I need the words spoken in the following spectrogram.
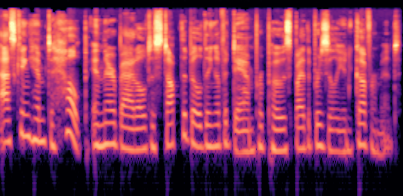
asking him to help in their battle to stop the building of a dam proposed by the Brazilian government.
